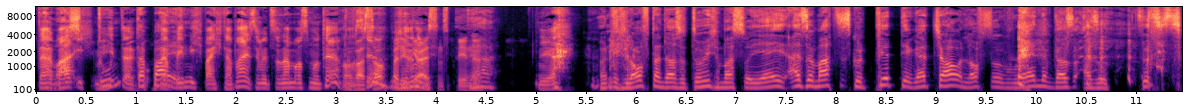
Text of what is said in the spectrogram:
Da, Da war ich im Hintergrund. dabei. Da bin ich, war ich dabei. Sind wir zusammen aus dem Hotel raus. Du warst ja, auch bei ich den erinnere Geissens, Bene. Ja. Ja. Und ich laufe dann da so durch und mach so, yay, also macht's es gut, Piet, Digga, ciao, und lauf so random das, also, das ist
